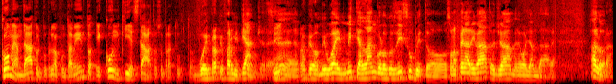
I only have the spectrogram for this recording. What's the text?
Come è andato il tuo primo appuntamento e con chi è stato soprattutto? Vuoi proprio farmi piangere? Sì. eh? Proprio mi, vuoi, mi metti all'angolo così subito? Sono appena arrivato e già me ne voglio andare. Allora,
